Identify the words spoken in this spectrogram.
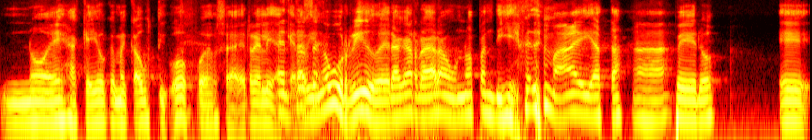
no es aquello que me cautivó, pues, o sea, en realidad que era bien aburrido, era agarrar a unos pandillas de más y ya está. Pero eh,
